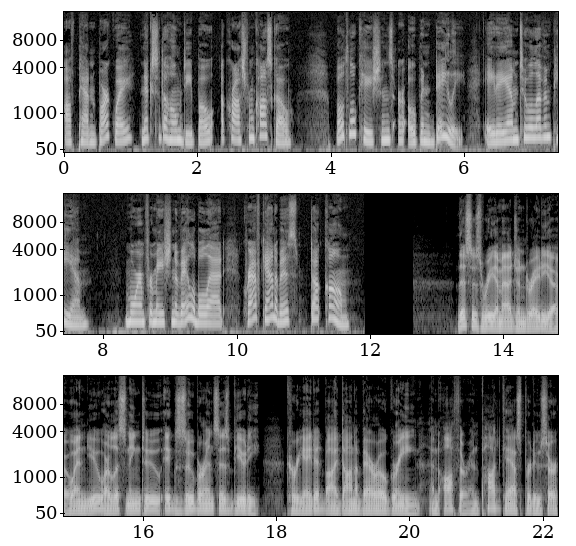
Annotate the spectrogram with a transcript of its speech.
off Padden Parkway, next to the Home Depot, across from Costco. Both locations are open daily, 8 a.m. to 11 p.m. More information available at craftcannabis.com. This is Reimagined Radio, and you are listening to Exuberance is Beauty, created by Donna Barrow Green, an author and podcast producer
